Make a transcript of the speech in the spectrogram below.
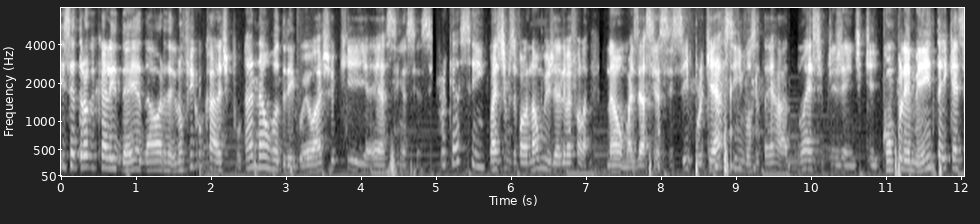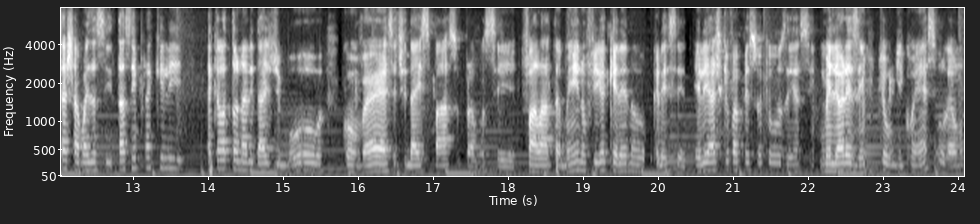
E você troca aquela ideia da hora, não fica o cara tipo, ah não, Rodrigo, eu acho que é assim, assim, assim, porque é assim. Mas tipo, você fala, não, aí ele vai falar, não, mas é assim, assim, sim, porque é assim, você tá errado. Não é esse tipo de gente que complementa e quer se achar mais assim, tá sempre naquele naquela tonalidade de boa, conversa, te dá espaço pra você falar também, não fica querendo crescer. Ele acho que foi a pessoa que eu usei assim. O melhor exemplo que o Gui conhece, o Léo não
